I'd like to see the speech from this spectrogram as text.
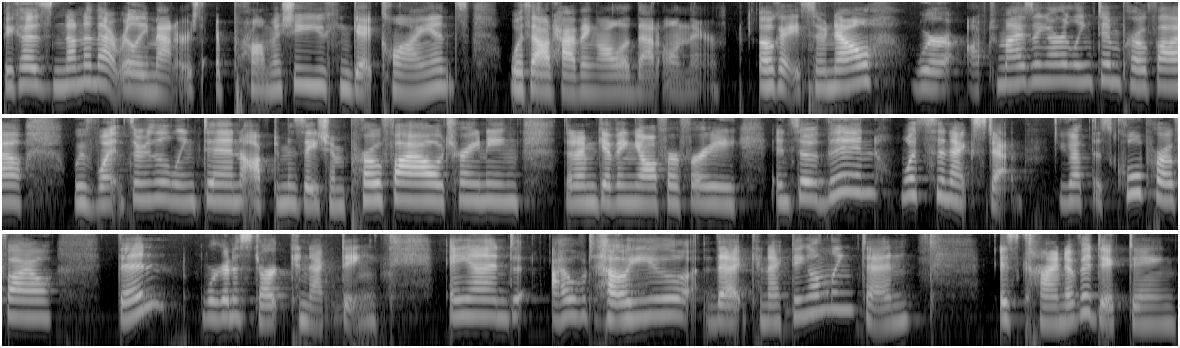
because none of that really matters. I promise you, you can get clients without having all of that on there. Okay, so now we're optimizing our LinkedIn profile. We've went through the LinkedIn optimization profile training that I'm giving y'all for free. And so then what's the next step? You got this cool profile. Then we're going to start connecting. And I will tell you that connecting on LinkedIn is kind of addicting.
